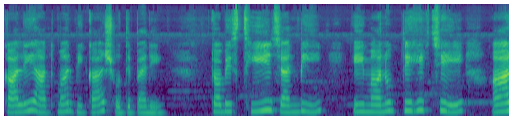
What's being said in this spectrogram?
কালে আত্মার বিকাশ হতে পারে। তবে স্থির জানবি, এই মানব দেহের চেয়ে আর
